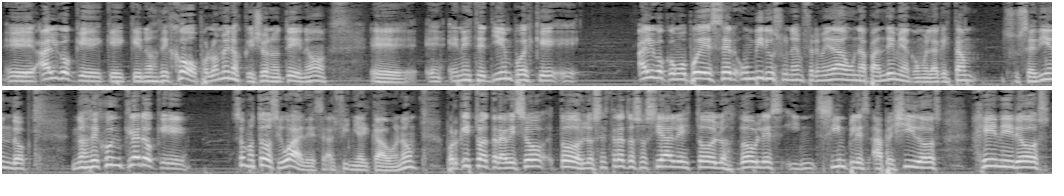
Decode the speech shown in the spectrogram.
eh, algo que, que, que nos dejó, por lo menos que yo noté, ¿no? Eh, en, en este tiempo es que eh, algo como puede ser un virus, una enfermedad, una pandemia como la que está sucediendo, nos dejó en claro que somos todos iguales, al fin y al cabo, ¿no? Porque esto atravesó todos los estratos sociales, todos los dobles y simples apellidos, géneros,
